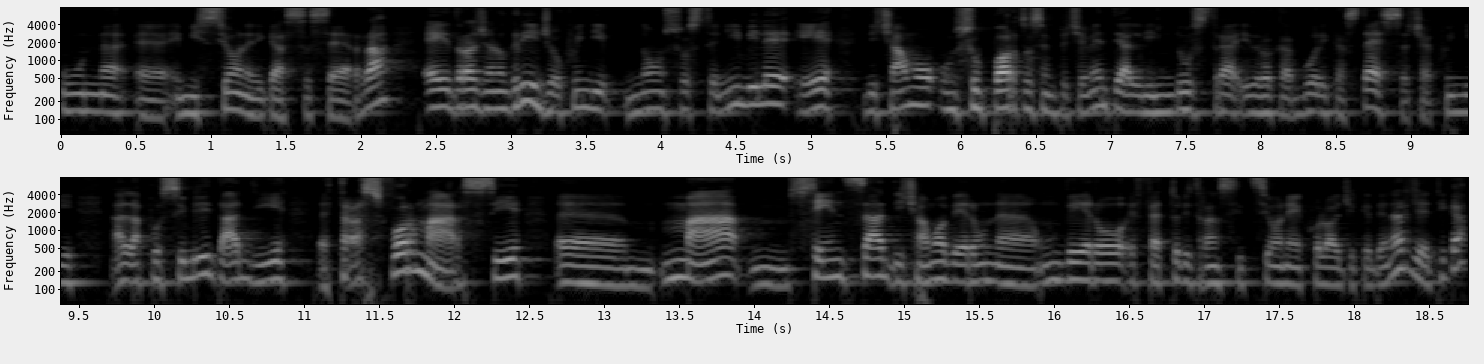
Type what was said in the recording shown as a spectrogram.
un'emissione eh, di gas serra, è idrogeno grigio, quindi non sostenibile e diciamo un supporto semplicemente all'industria idrocarburica stessa, cioè quindi alla possibilità di eh, trasformarsi eh, ma mh, senza diciamo avere un, un vero effetto di transizione ecologica ed energetica,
